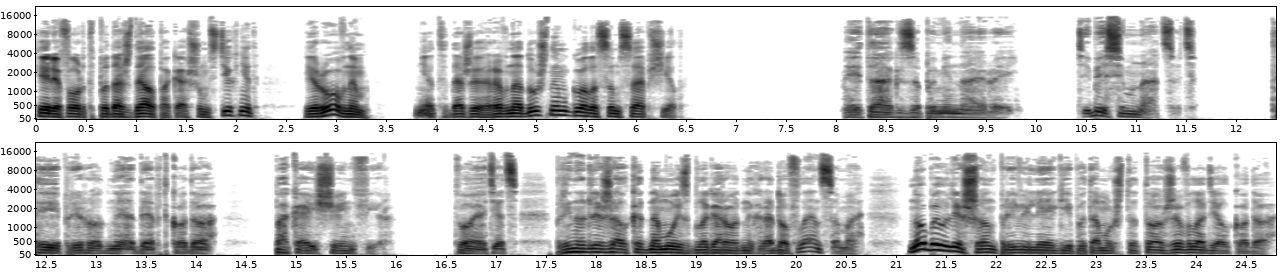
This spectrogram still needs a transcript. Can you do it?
Херрифорд подождал, пока шум стихнет, и ровным, нет, даже равнодушным голосом сообщил. «Итак, запоминай, Рэй, тебе семнадцать. Ты природный адепт Кодо, пока еще инфир. Твой отец принадлежал к одному из благородных родов Лэнсома, но был лишен привилегий, потому что тоже владел Кодо.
